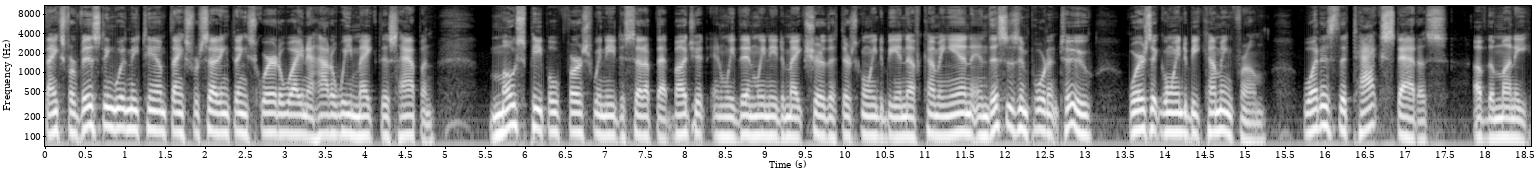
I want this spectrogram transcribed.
Thanks for visiting with me, Tim. Thanks for setting things squared away. Now, how do we make this happen?" Most people first we need to set up that budget, and we then we need to make sure that there's going to be enough coming in, and this is important too Where's it going to be coming from? What is the tax status of the money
